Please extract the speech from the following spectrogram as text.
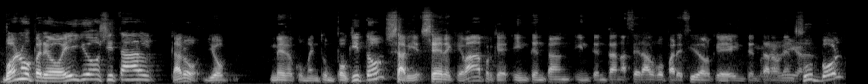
Bueno, pero ellos y tal, claro, yo me documento un poquito, sé de qué va, porque intentan, intentan hacer algo parecido a lo que intentaron en fútbol,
